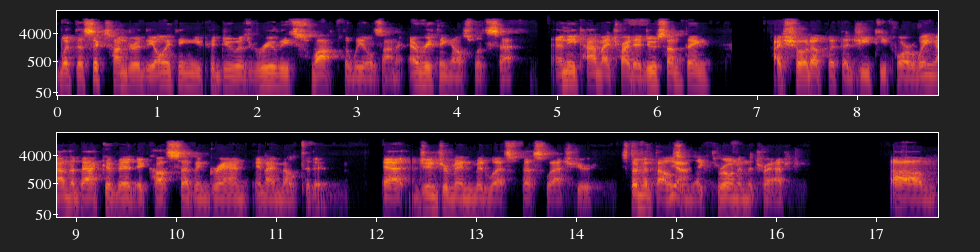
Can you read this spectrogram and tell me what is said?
with the 600, the only thing you could do is really swap the wheels on it. Everything else was set. Anytime I try to do something, I showed up with a GT4 wing on the back of it. It cost seven grand, and I melted it at Gingerman Midwest Fest last year. Seven thousand, yeah. like thrown in the trash. Um,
